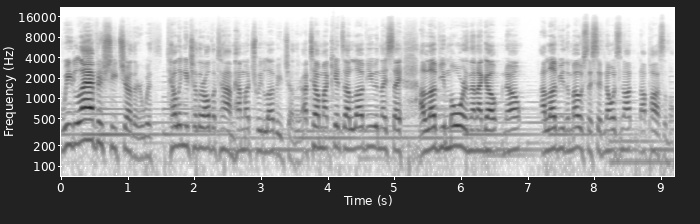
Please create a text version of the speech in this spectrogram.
we lavish each other with telling each other all the time how much we love each other. I tell my kids I love you, and they say, I love you more. And then I go, No, I love you the most. They said, No, it's not, not possible.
